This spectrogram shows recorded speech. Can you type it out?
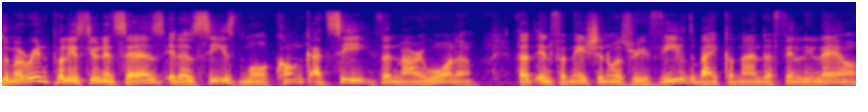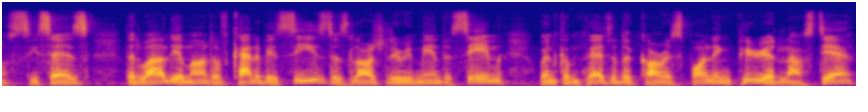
The Marine Police Unit says it has seized more conch at sea than marijuana. That information was revealed by Commander Finley Leos. He says that while the amount of cannabis seized has largely remained the same when compared to the corresponding period last year,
